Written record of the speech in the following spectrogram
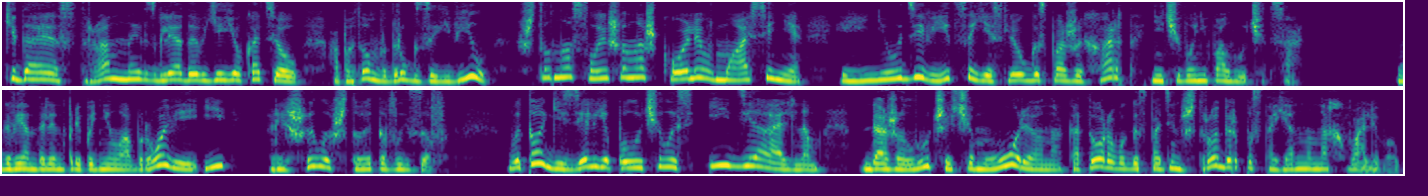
кидая странные взгляды в ее котел, а потом вдруг заявил, что наслышан о школе в Масине и не удивится, если у госпожи Харт ничего не получится. Гвендолин приподняла брови и решила, что это вызов. В итоге зелье получилось идеальным, даже лучше, чем у Ориона, которого господин Штробер постоянно нахваливал.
